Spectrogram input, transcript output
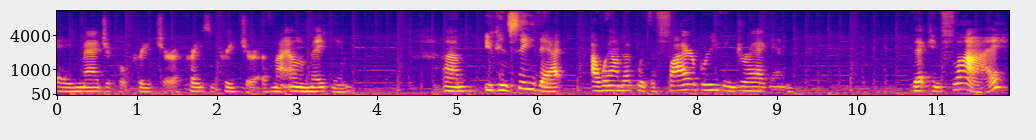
a magical creature, a crazy creature of my own making. Um, you can see that I wound up with a fire-breathing dragon that can fly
